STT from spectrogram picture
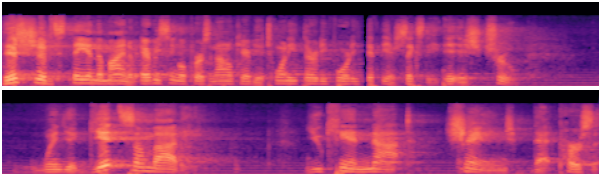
this should stay in the mind of every single person. I don't care if you're 20, 30, 40, 50, or 60. It is true. When you get somebody, you cannot change that person.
